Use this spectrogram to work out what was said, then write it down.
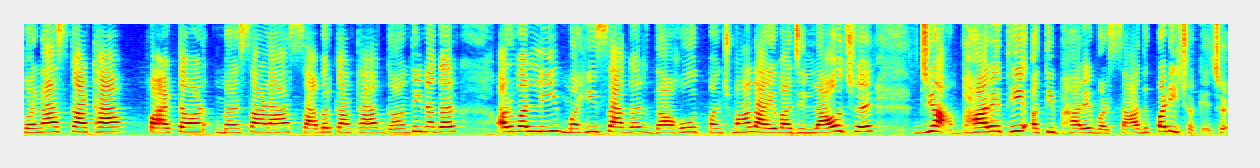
બનાસકાંઠા, પાટણ, મહેસાણા, સાબરકાંઠા, ગાંધીનગર અરવલ્લી, મહીસાગર, દાહોદ, પંચમહાલ આ એવા જિલ્લાઓ છે જ્યાં ભારેથી અતિ ભારે વરસાદ પડી શકે છે.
